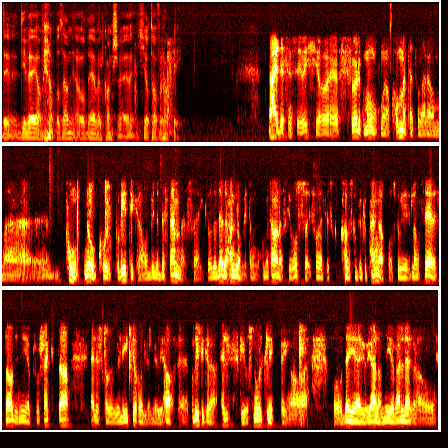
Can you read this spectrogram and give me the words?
de, de veiene vi har på Senja, og det er vel kanskje ikke å ta for hardt i. Nei, det syns jeg jo ikke. Og jeg føler på mange måter man har kommet til et sånt eh, punkt nå hvor politikere må begynne å bestemme seg. Og det er det det handler om litt om kommentarene. Jeg skriver også i forhold til hva vi skal bruke penger på. Skal vi lansere stadig nye prosjekter, eller skal vi vedlikeholde det vi har? Eh, Politikere elsker jo snorklipping og, Og det gir jo gjerne nye velgere, og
